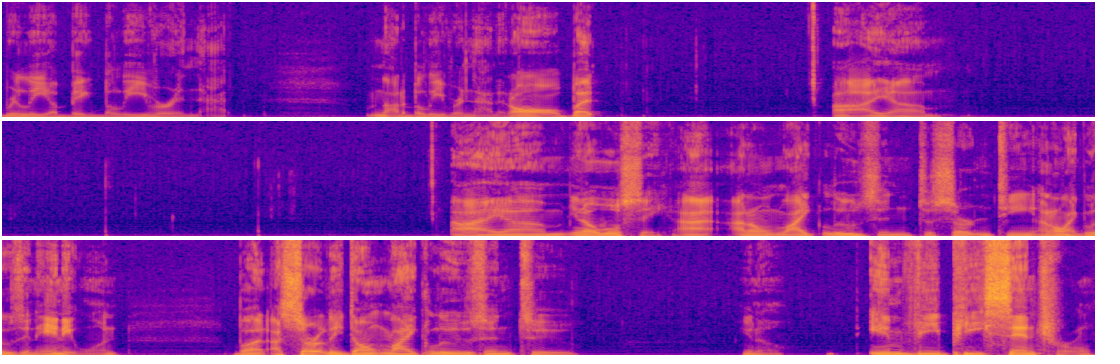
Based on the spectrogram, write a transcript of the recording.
really a big believer in that. I'm not a believer in that at all. But I um I um you know we'll see. I I don't like losing to certain teams. I don't like losing anyone, but I certainly don't like losing to you know MVP Central.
